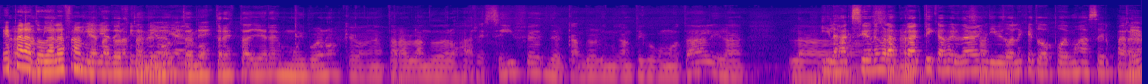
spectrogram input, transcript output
Es para, toda la familia, definitivamente. Tenemos, tres talleres muy buenos que van a estar hablando de los arrecifes, del cambio climático como tal y la y las acciones o las prácticas verdad individuales que todos podemos hacer para,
